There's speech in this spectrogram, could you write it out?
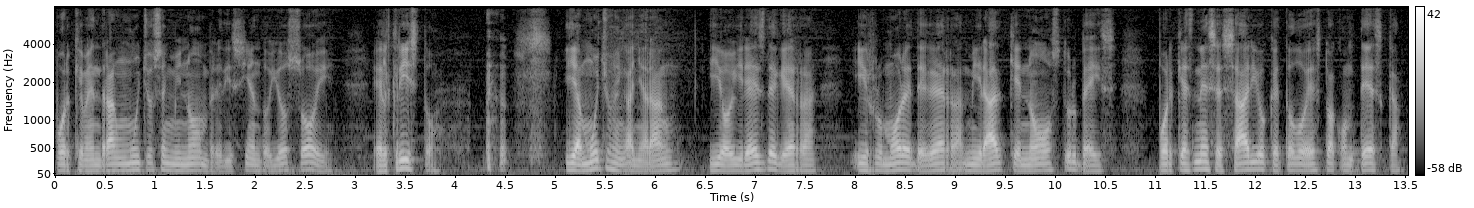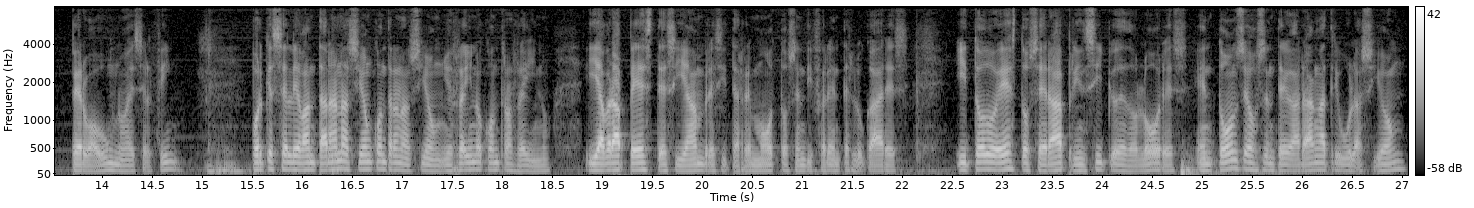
porque vendrán muchos en mi nombre diciendo, yo soy el Cristo, y a muchos engañarán, y oiréis de guerra y rumores de guerra. Mirad que no os turbéis, porque es necesario que todo esto acontezca, pero aún no es el fin. Porque se levantará nación contra nación y reino contra reino, y habrá pestes y hambres y terremotos en diferentes lugares, y todo esto será principio de dolores. Entonces os entregarán a tribulación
